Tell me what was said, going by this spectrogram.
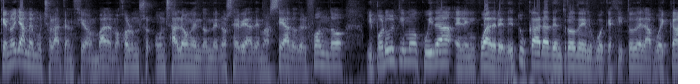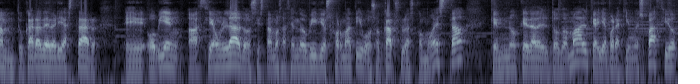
que no llame mucho la atención, ¿vale? A lo mejor un, un salón en donde no se vea demasiado del fondo. Y por último, cuida el encuadre de tu cara dentro del huequecito de la webcam. Tu cara debería estar eh, o bien hacia un lado si estamos haciendo vídeos formativos o cápsulas como esta, que no queda del todo mal, que haya por aquí un espacio.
